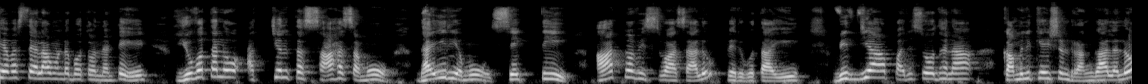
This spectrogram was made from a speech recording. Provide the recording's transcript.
వ్యవస్థ ఎలా ఉండబోతోందంటే యువతలో అత్యంత సాహసము ధైర్యము శక్తి ఆత్మవిశ్వాసాలు పెరుగుతాయి. విద్య పరిశోధన కమ్యూనికేషన్ రంగాలలో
